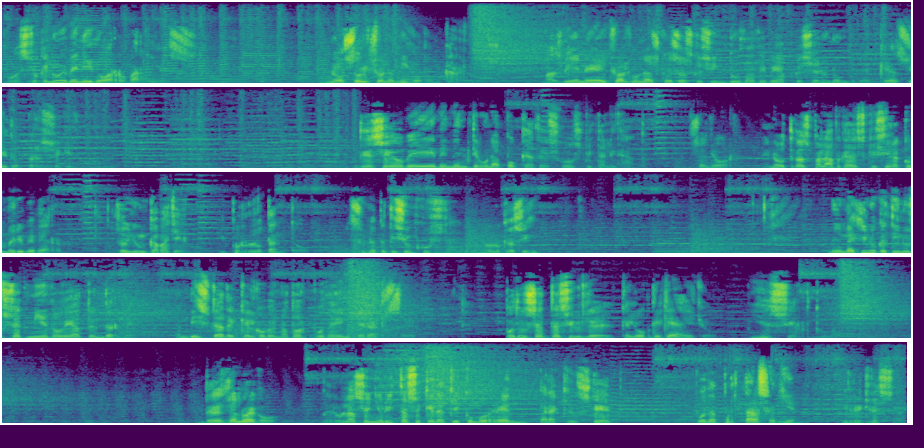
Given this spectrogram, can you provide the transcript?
puesto que no he venido a robarles. No soy su enemigo, don Carlos. Más bien he hecho algunas cosas que sin duda debe apreciar un hombre que ha sido perseguido. Deseo brevemente una poca de su hospitalidad. Señor, en otras palabras, quisiera comer y beber. Soy un caballero y por lo tanto es una petición justa, ¿no lo creo así? Me imagino que tiene usted miedo de atenderme, en vista de que el gobernador pueda enterarse. Puede usted decirle que lo obligué a ello, y es cierto. Desde luego, pero la señorita se queda aquí como rehén para que usted pueda portarse bien y regrese.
